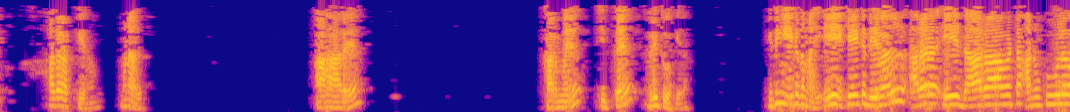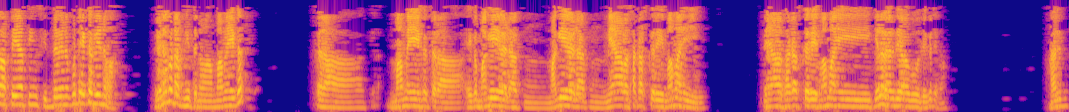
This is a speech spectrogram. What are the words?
හතරක් තියෙනවා. මොනවාද? ආහාරය, කර්මය, චිත්තය, ඍතුව කියලා. ඉතින් ඒක තමයි. ඒ එක එක දේවල් අර ඒ ධාරාවට අනුකූලව අපේ අතින් සිද්ධ වෙනකොට ඒක වෙනවා. වෙනකොට අපි හිතනවා මම ඒක කරා කියලා. මම ඒක කරා. ඒක මගේ වැඩක්. මගේ වැඩක්. මෙයාව සකස් කරේ මමයි. මෙයාව සකස් කරේ මමයි කියලා වැරදි අවබෝධයකට එනවා. හරිද?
